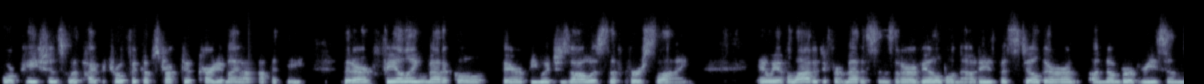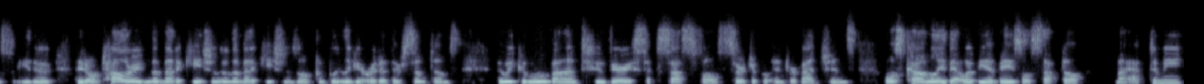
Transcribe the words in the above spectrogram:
for patients with hypertrophic obstructive cardiomyopathy that are failing medical therapy, which is always the first line. And we have a lot of different medicines that are available nowadays, but still there are a number of reasons either they don't tolerate the medications or the medications don't completely get rid of their symptoms that we can move on to very successful surgical interventions. Most commonly, that would be a basal septal myectomy.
